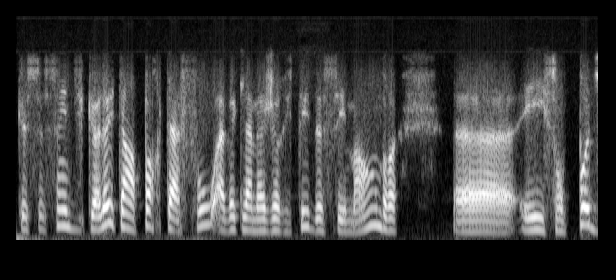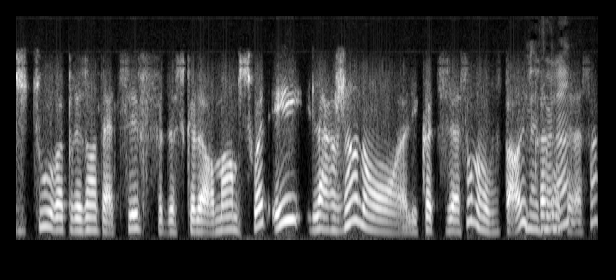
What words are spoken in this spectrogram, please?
que ce syndicat-là est en porte-à-faux avec la majorité de ses membres. Euh, et ils sont pas du tout représentatifs de ce que leurs membres souhaitent. Et l'argent dont les cotisations dont vous parlez, c'est ben très intéressant.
